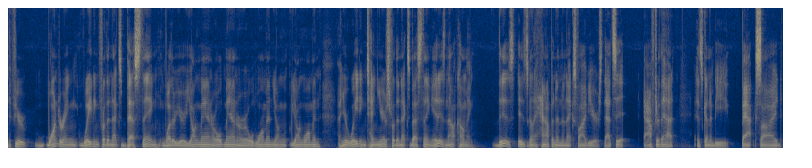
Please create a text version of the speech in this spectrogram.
if you're wondering, waiting for the next best thing, whether you're a young man or old man or old woman, young young woman, and you're waiting ten years for the next best thing, it is not coming. This is going to happen in the next five years. That's it. After that, it's going to be backside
